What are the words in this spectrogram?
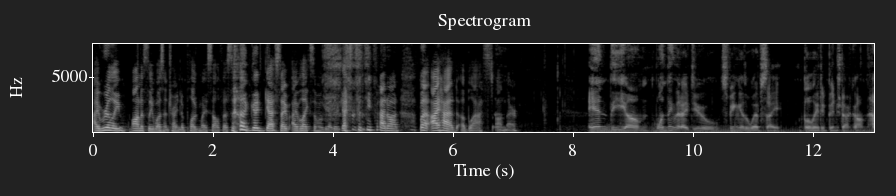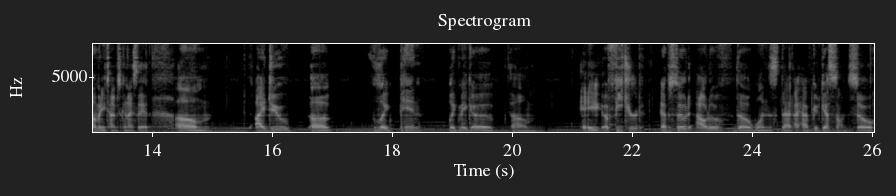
I really, honestly, wasn't trying to plug myself as a good guest. I, I like some of the other guests that you've had on, but I had a blast on there. And the um, one thing that I do, speaking of the website, belatedbinge.com, how many times can I say it? Um, I do uh, like pin, like make a um, a, a featured episode out of the ones that I have good guests on. So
